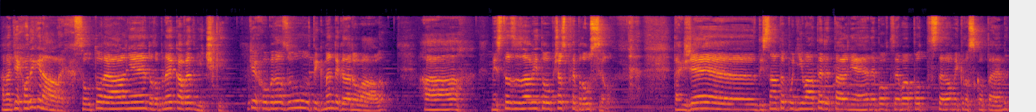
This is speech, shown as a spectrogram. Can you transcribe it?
a na těch originálech jsou to reálně drobné kavedničky. Těch obrazů pigment degradoval a mistr Zazáví to občas přebrousil. Takže když se na to podíváte detailně, nebo třeba pod stereomikroskopem,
